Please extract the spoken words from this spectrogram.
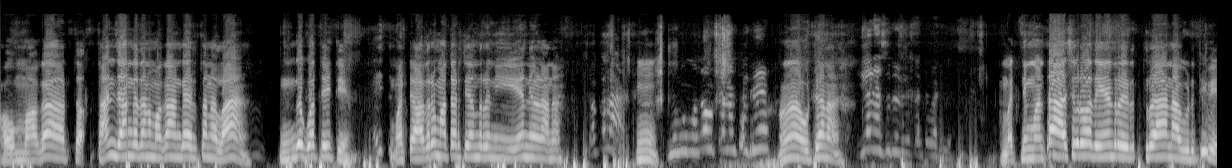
ಅವ್ ಮಗ ತಂದೆ ಹಂಗದನ ಮಗ ಹಂಗ ಇರ್ತಾನಲ್ಲ. ನಿಂಗ ಗೊತ್ತೈತಿ. ಮತ್ತೆ ಆದ್ರ ಮಾತಾಡ್ತಿ ಅಂದ್ರ ನೀ ಏನ್ ಹೇಳಾನ ನಾನು? ಹ್ಮ್. ಹಾ ಹುಟ್ಟಾನ ಮತ್ ನಿಮ್ಮಂತ ಆಶೀರ್ವಾದ ಏನ್ರ ಇರ್ತೀರ ನಾವ್ ಇಡ್ತೀವಿ.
